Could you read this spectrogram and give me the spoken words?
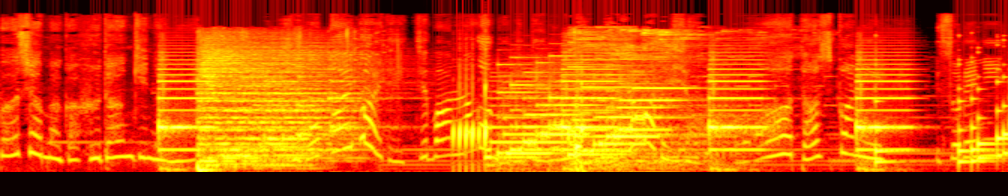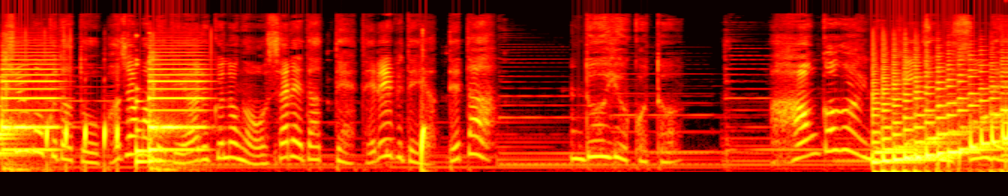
パジャマが普段着なの。仕事以外で一番長く着て。るのはでしょああ確かに。それに中国だとパジャマで出歩くのがおしゃれだってテレビでやってた。どういうこと？繁華街のリードに住んでるっていう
